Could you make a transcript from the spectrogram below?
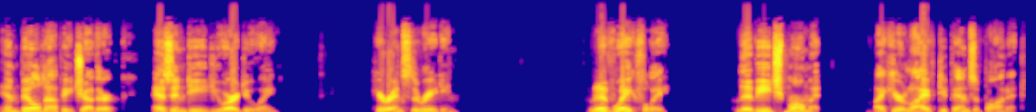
and build up each other, as indeed you are doing. Here ends the reading. Live wakefully. Live each moment like your life depends upon it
